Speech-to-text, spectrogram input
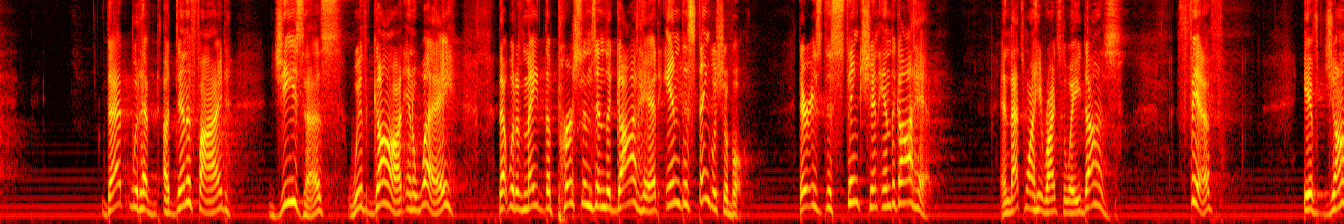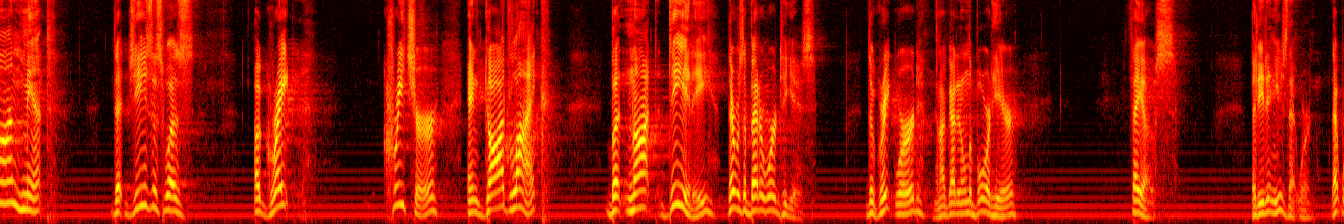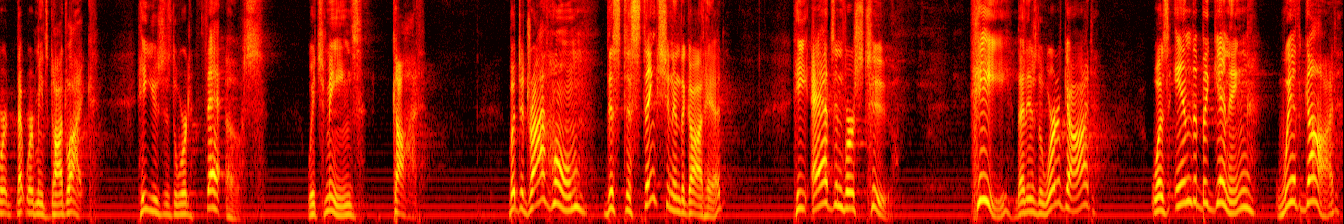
that would have identified Jesus with God in a way that would have made the persons in the Godhead indistinguishable. There is distinction in the Godhead. And that's why he writes the way he does. Fifth, if John meant that Jesus was a great creature and God like, but not deity, there was a better word to use. The Greek word, and I've got it on the board here, theios. But he didn't use that word. That word, that word means God like. He uses the word theos, which means God. But to drive home this distinction in the Godhead, he adds in verse 2 He, that is the Word of God, was in the beginning with God.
